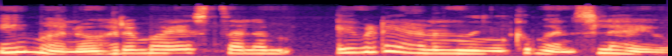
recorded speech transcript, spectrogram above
ഈ മനോഹരമായ സ്ഥലം എവിടെയാണെന്ന് നിങ്ങൾക്ക് മനസ്സിലായോ?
